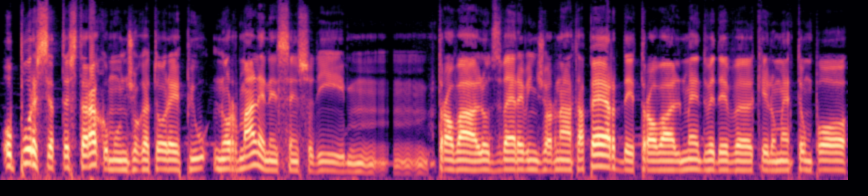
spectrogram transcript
oppure si attesterà come un giocatore più normale nel senso di mh, mm, trova lo Zverev in giornata perde, trova il Medvedev che lo mette un po'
